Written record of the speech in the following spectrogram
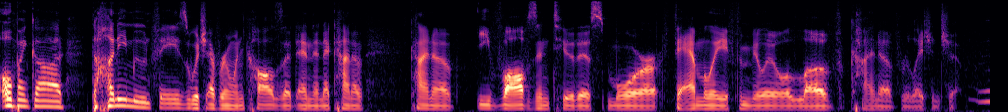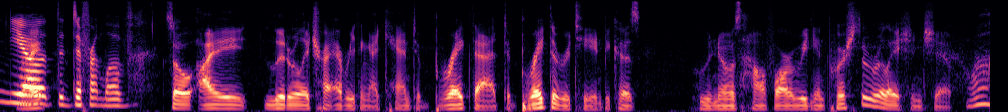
oh my god, the honeymoon phase, which everyone calls it, and then it kind of kind of evolves into this more family, familial love kind of relationship. yeah, Right. the different love. So I literally try everything I can to break that, to break the routine because who knows how far we can push the relationship. Well,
